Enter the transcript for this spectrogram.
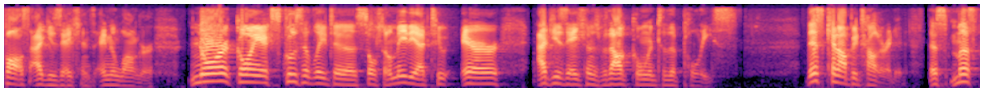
false accusations any longer, nor going exclusively to social media to air accusations without going to the police. This cannot be tolerated. This must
